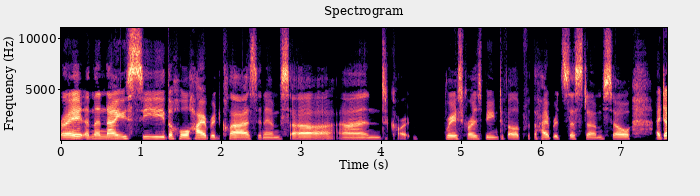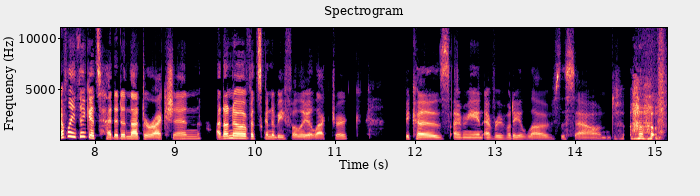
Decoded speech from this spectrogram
right? And then now you see the whole hybrid class in IMSA and car race cars being developed with the hybrid system. So I definitely think it's headed in that direction. I don't know if it's going to be fully electric because I mean everybody loves the sound of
